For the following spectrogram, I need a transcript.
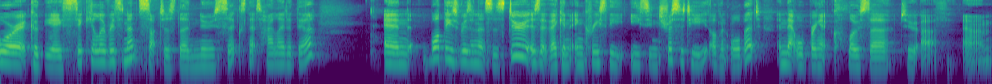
or it could be a secular resonance, such as the NU6 that's highlighted there. And what these resonances do is that they can increase the eccentricity of an orbit, and that will bring it closer to Earth, um,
